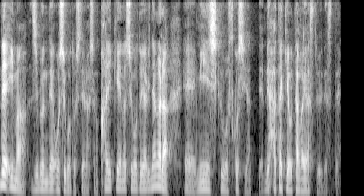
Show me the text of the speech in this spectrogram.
で、今、自分でお仕事してらっしゃる、会計の仕事をやりながら、えー民宿を少しやって、で、畑を耕すというですね。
